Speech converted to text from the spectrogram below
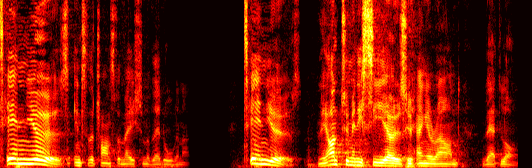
10 years into the transformation of that organization. 10 years. And there aren't too many CEOs who hang around that long.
